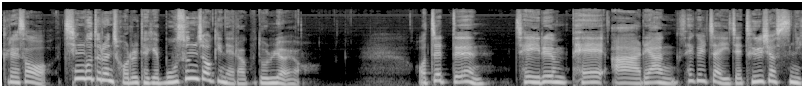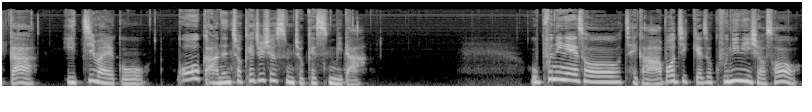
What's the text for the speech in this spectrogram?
그래서 친구들은 저를 되게 모순적인 애라고 놀려요. 어쨌든 제 이름 배아량 세 글자 이제 들으셨으니까 잊지 말고 꼭 아는 척 해주셨으면 좋겠습니다. 오프닝에서 제가 아버지께서 군인이셔서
